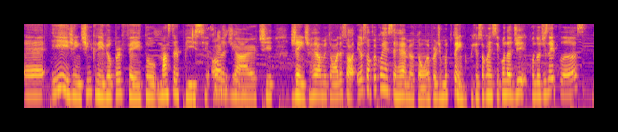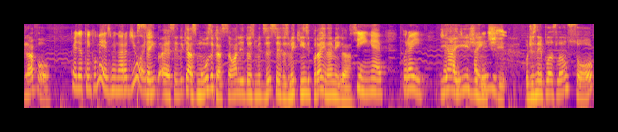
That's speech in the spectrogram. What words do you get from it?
É, e, gente, incrível, perfeito, masterpiece, Serve obra de tudo. arte. Gente, Hamilton, olha só, eu só fui conhecer Hamilton, eu perdi muito tempo, porque eu só conheci quando, a Di- quando o Disney Plus gravou. Perdeu tempo mesmo, e não era de hoje. Sendo, é, sendo que as músicas são ali 2016, 2015, por aí, né, amiga? Sim, é, por aí. E Já tá aí, gente, o Disney Plus lançou.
